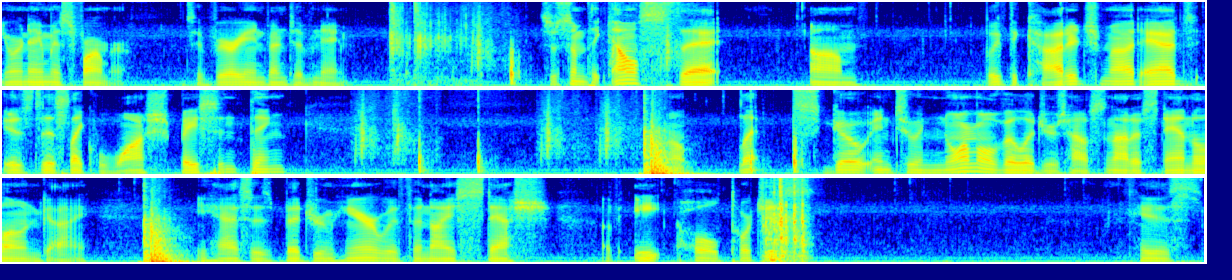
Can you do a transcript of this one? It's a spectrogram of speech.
Your name is Farmer. It's a very inventive name. So something else that um, I believe the cottage mod adds is this like wash basin thing. Well, let's go into a normal villager's house, not a standalone guy. He has his bedroom here with a nice stash of eight whole torches. His...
